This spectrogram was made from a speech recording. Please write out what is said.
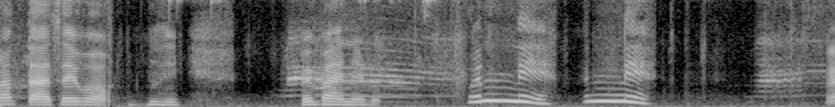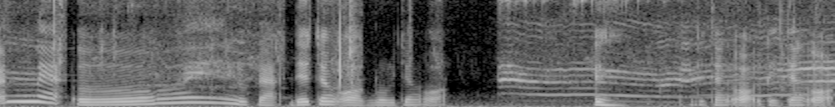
รับตาใจบอกบายบายนะลูกวันนี้วันนี้ วันแหละโอ้ยลูกอะเดี๋ยวจังออกลูกจังออกเออเดี๋ยวจังออกเดี๋ยวจังออก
